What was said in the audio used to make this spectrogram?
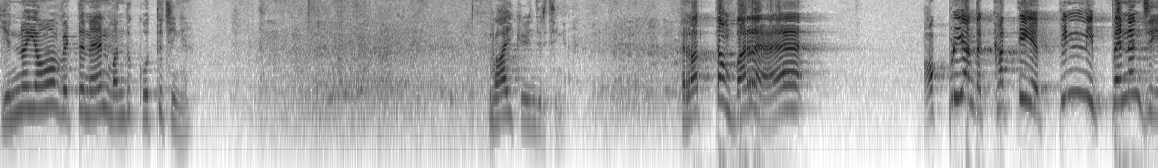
என்னையா வெட்டுனேன்னு வந்து கொத்துச்சிங்க. வாய் கிழிஞ்சிருச்சிங்க. ரத்தம் வர அப்படியே அந்த கத்திய பின்னி பெனஞ்சி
